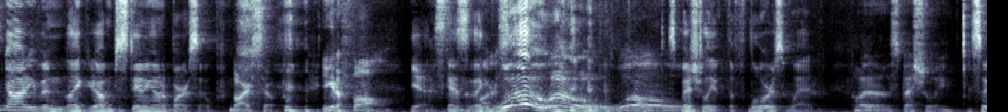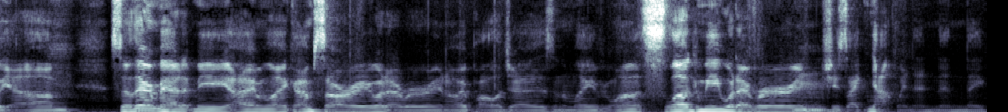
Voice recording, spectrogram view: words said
or not even like I'm just standing on a bar soap. bar soap. You're gonna fall. Yeah, Stand it's like bar whoa, Whoa, whoa. especially if the floor is wet. Whoa, especially. So yeah, um, so they're mad at me. I'm like, I'm sorry, whatever. You know, I apologize, and I'm like, if you want to slug me, whatever. And she's like, no, and then and they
